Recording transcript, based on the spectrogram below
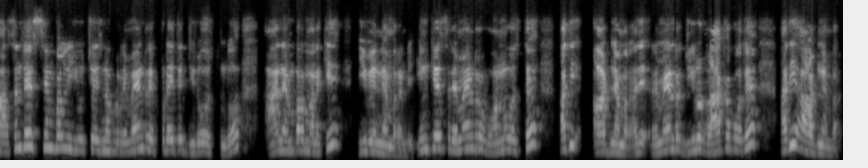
పర్సంటేజ్ సింబల్ని యూజ్ చేసినప్పుడు రిమైండర్ ఎప్పుడైతే జీరో వస్తుందో ఆ నెంబర్ మనకి ఈవెన్ నెంబర్ అండి. ఇన్ కేస్ రిమైండర్ వన్ వస్తే అది ఆడ్ నెంబర్ అదే రిమైండర్ జీరో రాకపోతే అది ఆడ్ నెంబర్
